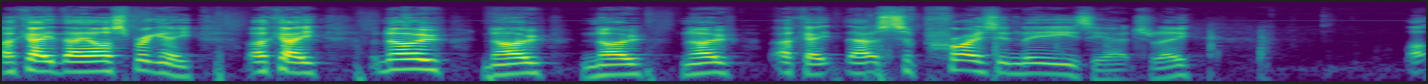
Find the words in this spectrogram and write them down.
Okay, they are springy. Okay, no, no, no, no. Okay, that was surprisingly easy, actually. I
